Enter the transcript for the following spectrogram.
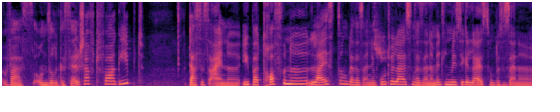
was unsere Gesellschaft vorgibt. Das ist eine übertroffene Leistung, das ist eine gute Leistung, das ist eine mittelmäßige Leistung, das ist eine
